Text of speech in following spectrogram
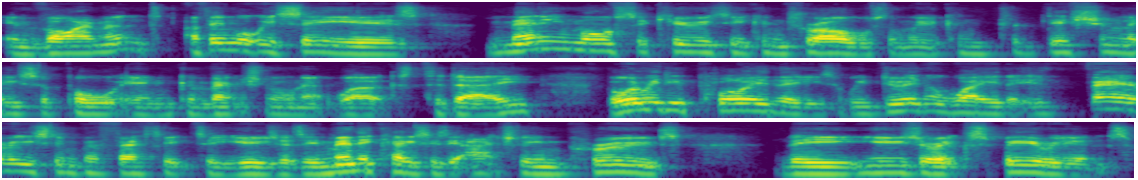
environment, I think what we see is many more security controls than we can traditionally support in conventional networks today. But when we deploy these, we do it in a way that is very sympathetic to users. In many cases, it actually improves the user experience.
